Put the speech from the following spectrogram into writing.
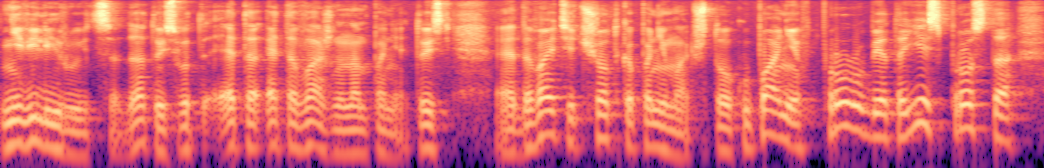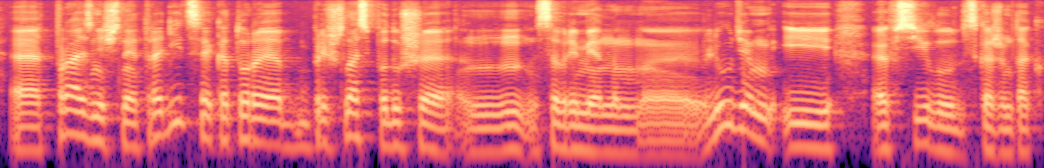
нивелируется, да, то есть вот это, это важно нам понять. То есть э, давайте четко понимать, что купание в проруби это есть просто э, праздничная традиция, которая пришлась по душе современным людям и в силу, скажем так,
